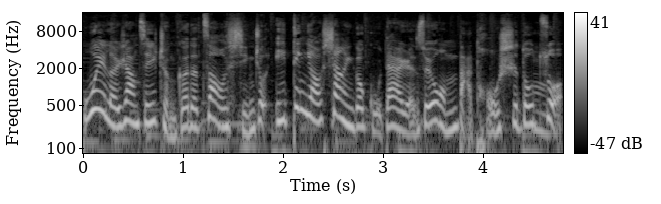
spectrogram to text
为了让自己整个的造型。就一定要像一个古代人，所以我们把头饰都做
